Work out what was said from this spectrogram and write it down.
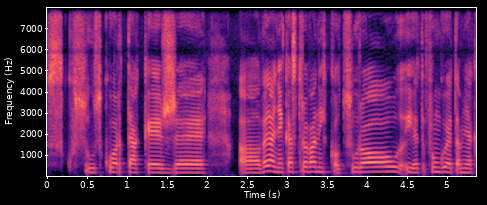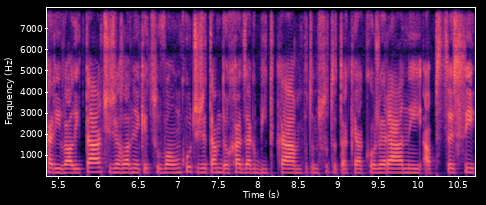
sú skôr také, že uh, veľa nekastrovaných kocúrov, je, funguje tam nejaká rivalita, čiže hlavne keď sú vonku, čiže tam dochádza k bitkám, potom sú to také akože rány, abscesy,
